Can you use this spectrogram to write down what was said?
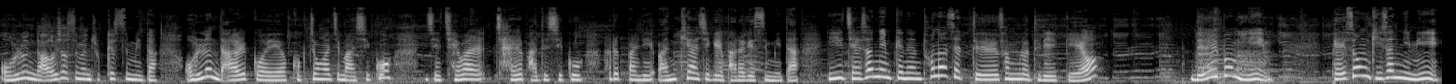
얼른 나으셨으면 좋겠습니다. 얼른 나을 거예요. 걱정하지 마시고 이제 재활 잘 받으시고 하루빨리 완쾌하시길 바라겠습니다. 이 재선님께는 토너 세트 선물로 드릴게요. 늘봄님 배송 기사님이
